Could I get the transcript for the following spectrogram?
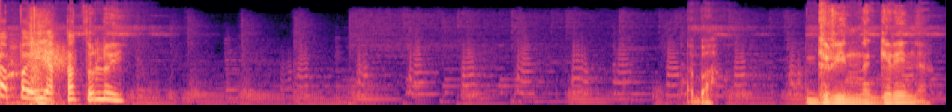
Napaiyak ka tuloy. Aba, green na green ah. Ah.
